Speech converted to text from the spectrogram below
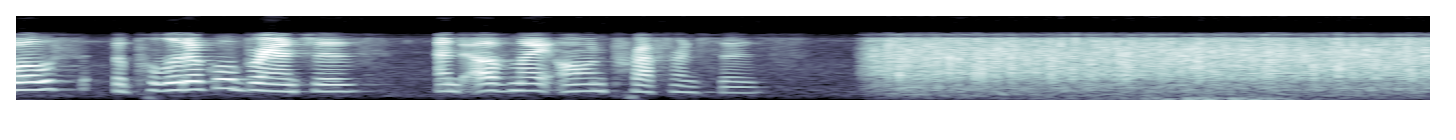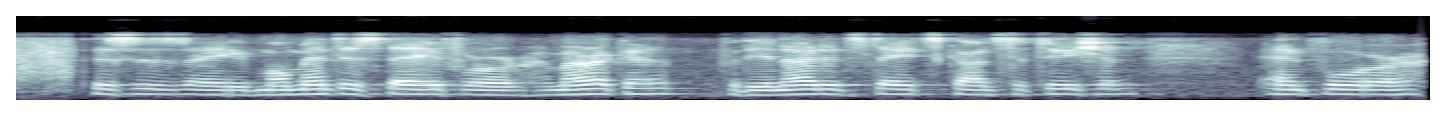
both the political branches and of my own preferences. This is a momentous day for America, for the United States Constitution, and for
